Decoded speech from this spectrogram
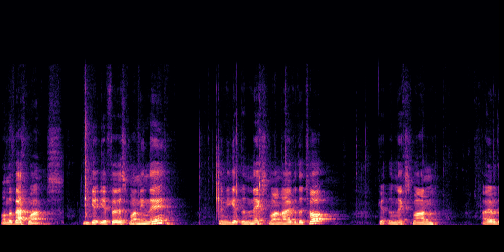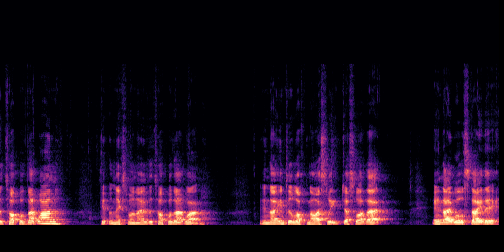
on the back ones. You get your first one in there, then you get the next one over the top, get the next one over the top of that one, get the next one over the top of that one. And they interlock nicely just like that. And they will stay there.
